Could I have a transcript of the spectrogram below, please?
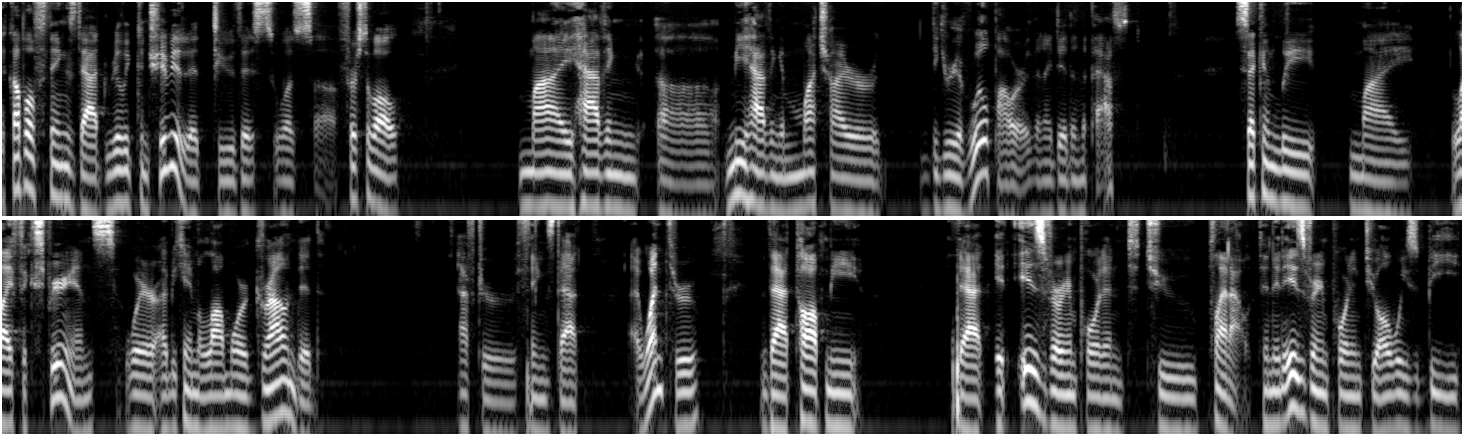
A couple of things that really contributed to this was uh, first of all, my having uh, me having a much higher degree of willpower than I did in the past. Secondly, my life experience where I became a lot more grounded after things that I went through that taught me that it is very important to plan out and it is very important to always be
